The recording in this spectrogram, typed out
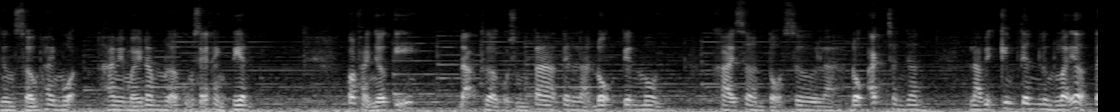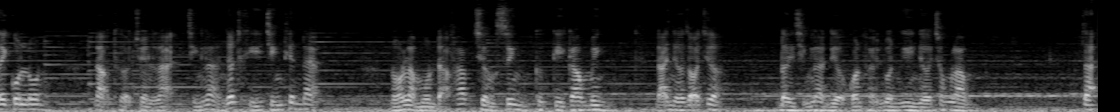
nhưng sớm hay muộn, hai mươi mấy năm nữa cũng sẽ thành tiên. Con phải nhớ kỹ, đạo thừa của chúng ta tên là độ tiên môn, khai sơn tổ sư là độ ách chân nhân, là vị kim tiên lừng lẫy ở tây côn lôn. Đạo thừa truyền lại chính là nhất khí chính thiên đạo. Nó là môn đạo pháp trường sinh cực kỳ cao minh. Đã nhớ rõ chưa? Đây chính là điều con phải luôn ghi nhớ trong lòng. Dạ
